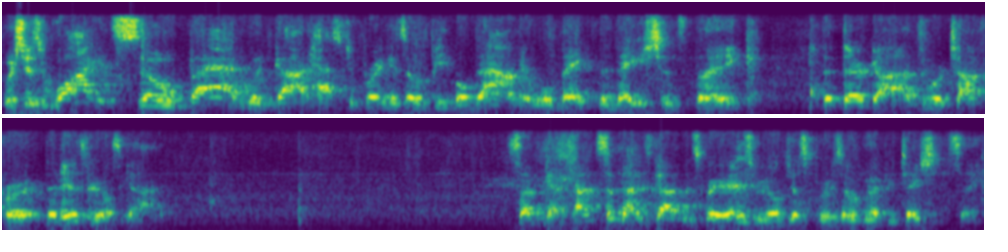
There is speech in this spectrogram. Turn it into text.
Which is why it's so bad when God has to bring his own people down. It will make the nations think that their gods were tougher than Israel's God. Sometimes, God would spare Israel just for his own reputation's sake.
